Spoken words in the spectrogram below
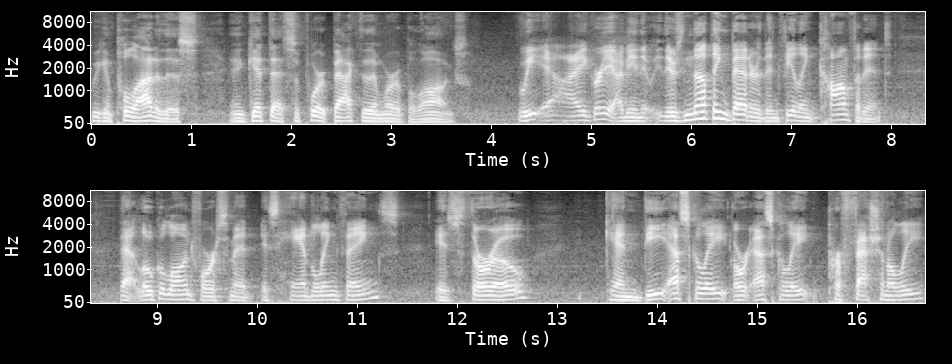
we can pull out of this and get that support back to them where it belongs. We, I agree. I mean, there's nothing better than feeling confident that local law enforcement is handling things, is thorough, can de-escalate or escalate professionally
